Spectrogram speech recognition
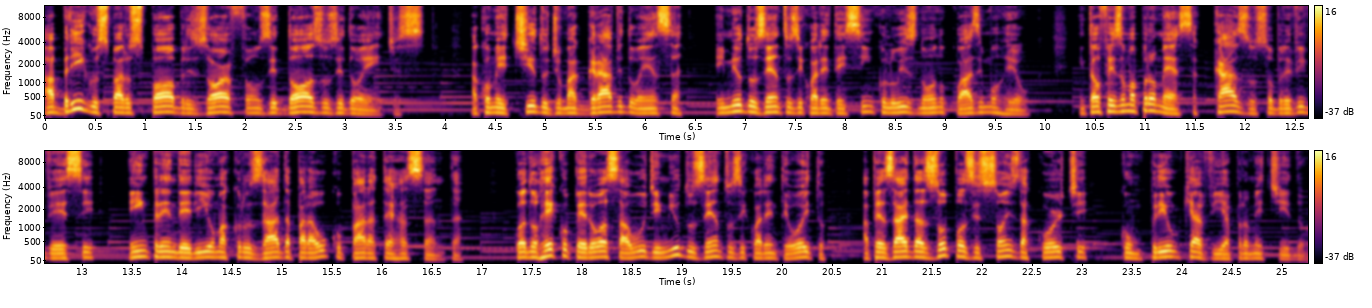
abrigos para os pobres, órfãos, idosos e doentes. Acometido de uma grave doença, em 1245 Luís IX quase morreu. Então fez uma promessa: caso sobrevivesse, empreenderia uma cruzada para ocupar a Terra Santa. Quando recuperou a saúde em 1248, apesar das oposições da corte, cumpriu o que havia prometido.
